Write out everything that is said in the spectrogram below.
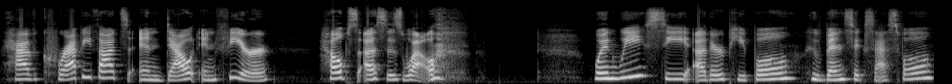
have crappy thoughts and doubt and fear helps us as well. When we see other people who've been successful,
